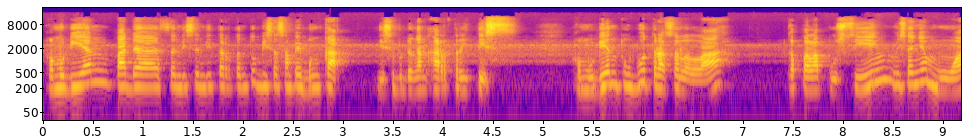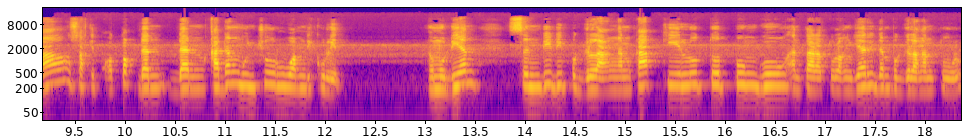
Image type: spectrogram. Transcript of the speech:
Kemudian pada sendi-sendi tertentu bisa sampai bengkak, disebut dengan artritis. Kemudian tubuh terasa lelah, kepala pusing, misalnya mual, sakit otot dan dan kadang muncul ruam di kulit. Kemudian sendi di pegelangan kaki, lutut, punggung, antara tulang jari dan pegelangan tul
